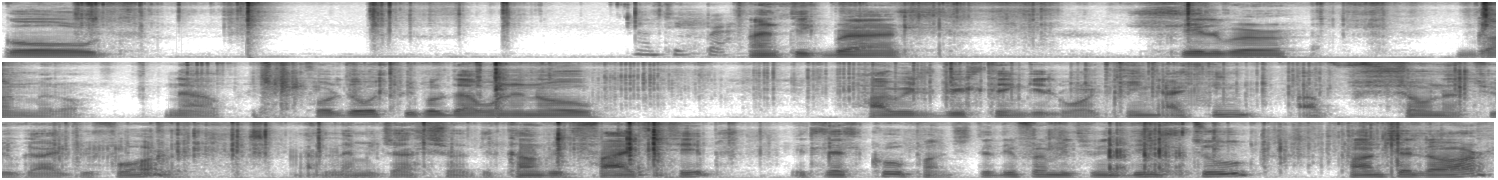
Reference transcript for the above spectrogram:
gold Antique brass. antique brass silver gunmetal. Now for those people that want to know how is this thing is working? I think i've shown it to you guys before. Uh, let me just show it. It comes with five tips. It's a screw punch. The difference between these two punches are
